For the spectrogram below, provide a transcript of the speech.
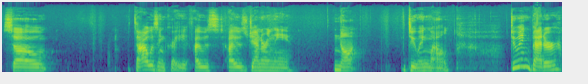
So that wasn't great. I was I was generally not doing well. Doing better.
